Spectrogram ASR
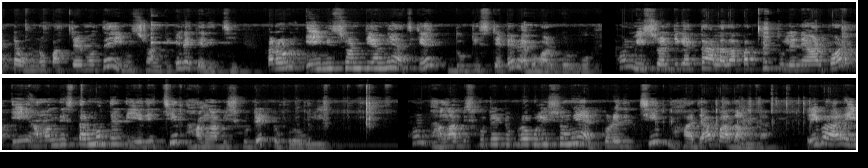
একটা অন্য পাত্রের মধ্যে এই মিশ্রণটিকে রেখে দিচ্ছি। কারণ এই মিশ্রণটি আমি আজকে দুটি স্টেপে ব্যবহার করব। এখন মিশ্রণটিকে একটা আলাদা পাত্রে তুলে নেওয়ার পর এই হামানদিস্তার মধ্যে দিয়ে দিচ্ছি ভাঙা বিস্কুটের টুকরোগুলি। এখন ভাঙা বিস্কুটের টুকরোগুলির সঙ্গে অ্যাড করে দিচ্ছি ভাজা বাদামটা। এবার এই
